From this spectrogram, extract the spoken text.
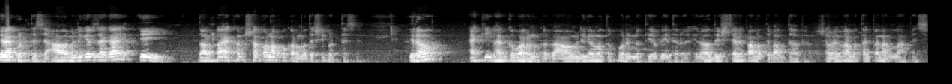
এরা করতেছে। আওয়ামী লীগের জায়গায় এই দলটা এখন সকল অপকর্ম দেশে করতেছে। এরাও একই ভাগ্য বরণ করবে, আওয়ামী লীগের মতো পরিণতি হবে এদেরও, এরাও দেশ ছেড়ে পালাতে বাধ্য হবে। সবাই ভালো থাকবেন, আল্লাহ হাফেজ।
